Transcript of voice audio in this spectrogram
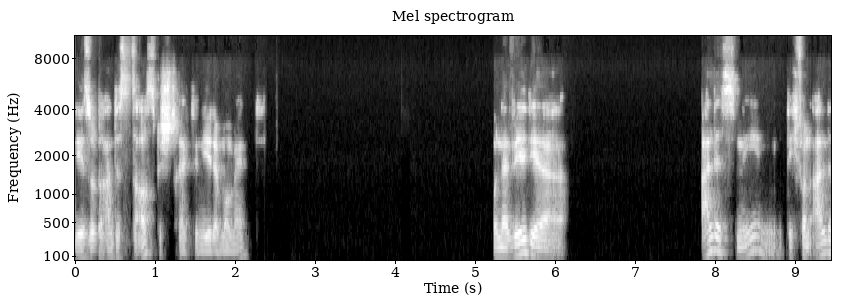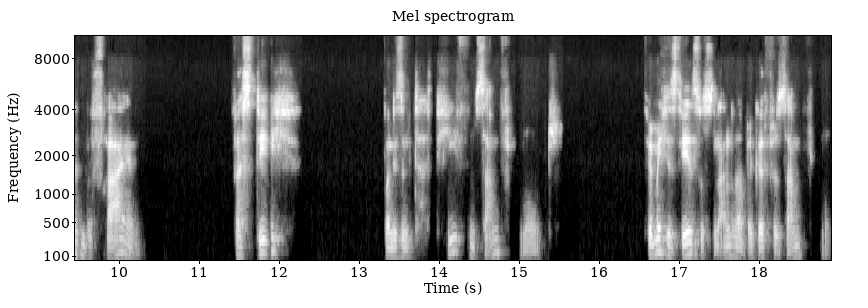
Jesu Hand ist ausgestreckt in jedem Moment. Und er will dir alles nehmen, dich von allem befreien, was dich von diesem tiefen Sanftmut. Für mich ist Jesus ein anderer Begriff für Sanftmut.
